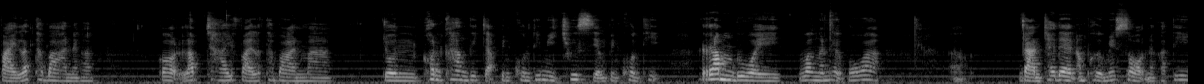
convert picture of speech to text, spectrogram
ฝ่ายรัฐบาลนะคะ ก็รับใช้ฝ่ายรัฐบาลมา จนค่อนข้างที่จะเป็นคนที่มีชื่อเสียงเป็นคนที่ร่ำรวยว่างั้นเถอะเพราะว่าด่านชายแดนอำเภอแม่สอดนะคะที่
